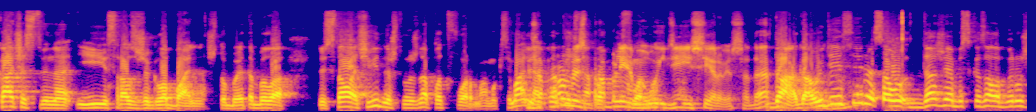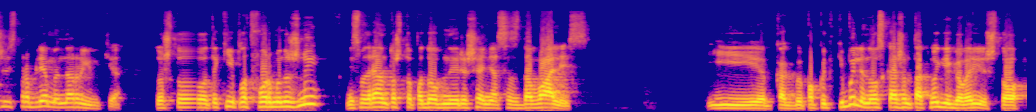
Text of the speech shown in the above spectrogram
качественно и сразу же глобально, чтобы это было, то есть стало очевидно, что нужна платформа максимально. То есть обнаружились проблемы у идеи сервиса, да? Да, так? да, у идеи сервиса, даже я бы сказал, обнаружились проблемы на рынке. То, что такие платформы нужны, несмотря на то, что подобные решения создавались, и как бы попытки были, но, скажем так, многие говорили, что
